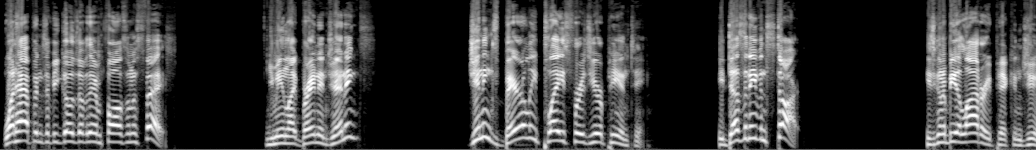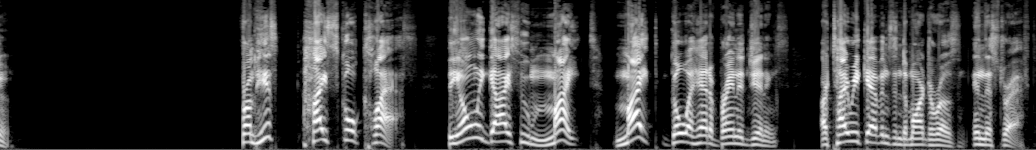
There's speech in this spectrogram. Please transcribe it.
What happens if he goes over there and falls on his face? You mean like Brandon Jennings? Jennings barely plays for his European team. He doesn't even start. He's going to be a lottery pick in June. From his high school class, the only guys who might, might go ahead of Brandon Jennings are Tyreke Evans and DeMar DeRozan in this draft.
